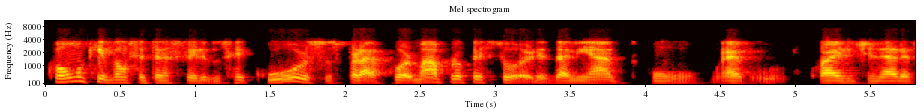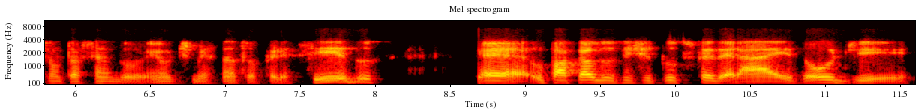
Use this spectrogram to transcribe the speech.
como que vão ser transferidos recursos para formar professores alinhados com né, quais itinerários vão estar sendo, em última instância, oferecidos, é, o papel dos institutos federais ou de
